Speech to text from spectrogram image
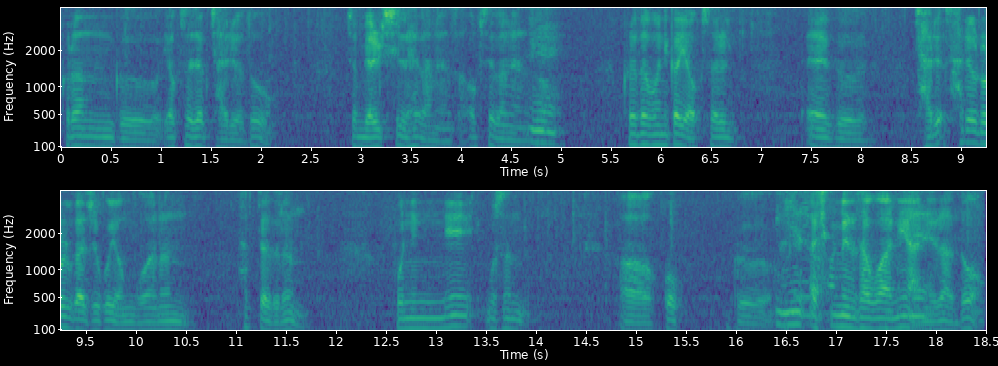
그런 그 역사적 자료도 좀 멸실을 해가면서 없애가면서 예. 그러다 보니까 역사를 에, 그 자료 사료를 가지고 연구하는 학자들은 본인이 무슨 어꼭그 식민사관. 식민사관이 네. 아니라도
